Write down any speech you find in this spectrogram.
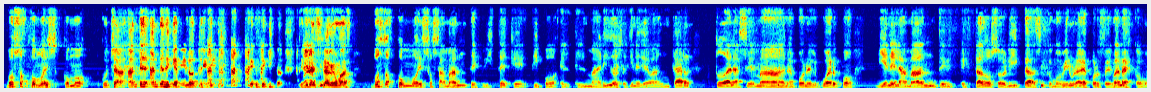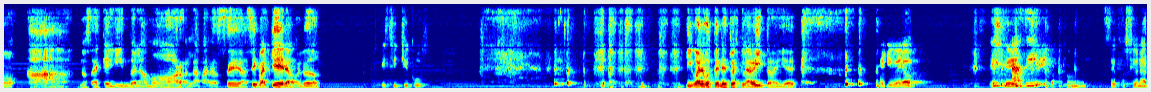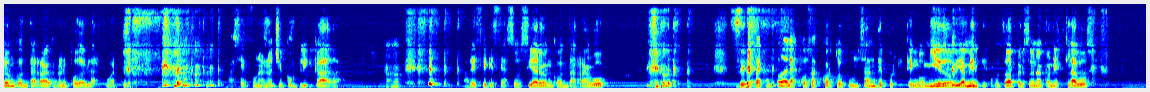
Vos sos como es, como, escucha, antes, antes de que explote, te quiero, te quiero decir algo más. Vos sos como esos amantes, viste, que tipo el, el marido se tiene que bancar toda la semana, pone el cuerpo, viene el amante, está dos horitas y como viene una vez por semana es como, ah, no sabes qué lindo el amor, la panacea, así cualquiera, boludo. Y sí, chicos. Igual vos tenés tu esclavito ahí, ¿eh? Me liberó. Se, ¿Ah, sí? se- se fusionaron con Tarragona. No le puedo hablar fuerte. Ayer fue una noche complicada. Parece que se asociaron con Tarragó. Sí. Saco todas las cosas cortopunzantes porque tengo miedo, obviamente, como toda persona con esclavos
